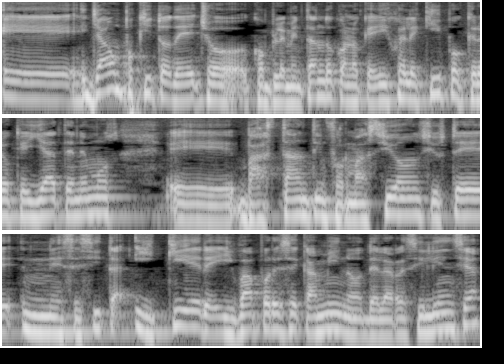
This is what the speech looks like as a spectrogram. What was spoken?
eh, ya un poquito, de hecho, complementando con lo que dijo el equipo, creo que ya tenemos eh, bastante información. Si usted necesita y quiere y va por ese camino de la resiliencia,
